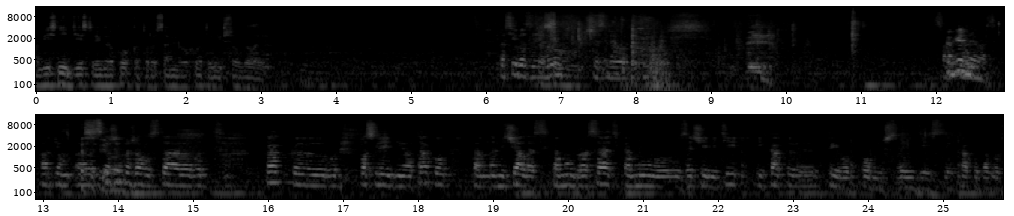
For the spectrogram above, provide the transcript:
объяснить действия игроков, которые сами выходят, у них что в голове. спасибо за игру. Спасибо. Счастливо. С победой вас. Артем, э, Спасибо. скажи, пожалуйста, вот как э, вот последнюю атаку там намечалось, кому бросать, кому зачем идти, и как э, ты вот помнишь свои действия, как удалось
